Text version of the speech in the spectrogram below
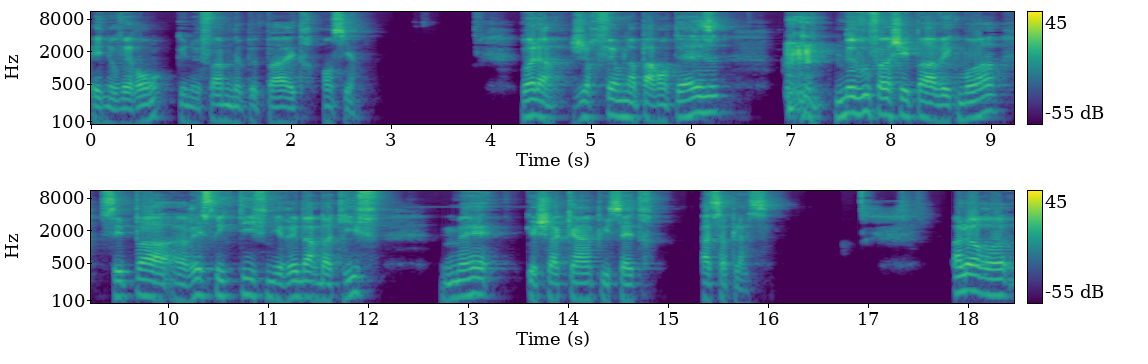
Et nous verrons qu'une femme ne peut pas être ancien. Voilà, je referme la parenthèse. ne vous fâchez pas avec moi, c'est pas restrictif ni rébarbatif, mais que chacun puisse être à sa place. Alors, euh,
